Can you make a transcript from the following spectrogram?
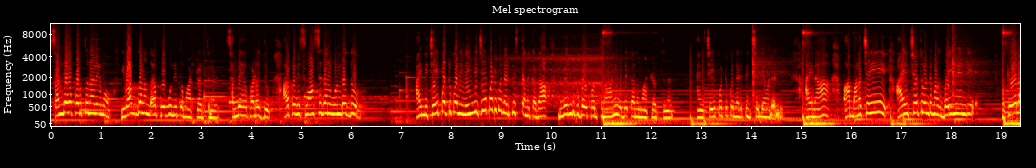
సందేహపడుతున్నావేమో ఈ వాగ్దానం ద్వారా ప్రభు నీతో మాట్లాడుతున్నాడు. సందేహపడొద్దు. అల్ప విశ్వాసగా నువ్వు ఉండొద్దు. ఆయన్ని చేపట్టుకొని నిన్ను చేపట్టుకొని నడిపిస్తాను కదా. నువ్వెందుకు భయపడుతున్నావు అని ఉదయకాలం మాట్లాడుతున్నాడు. ఆయన చేయి పట్టుకొని నడిపించేదేముడు అండి. ఆయన మన చెయ్యి ఆయన చేతిలో ఉంటే మనకు భయం ఏంటి? ఒకవేళ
